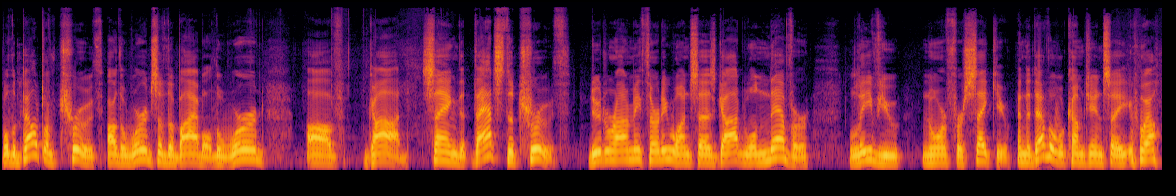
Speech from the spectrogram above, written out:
Well, the belt of truth are the words of the Bible, the word of God, saying that that's the truth. Deuteronomy 31 says God will never leave you nor forsake you. And the devil will come to you and say, Well,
